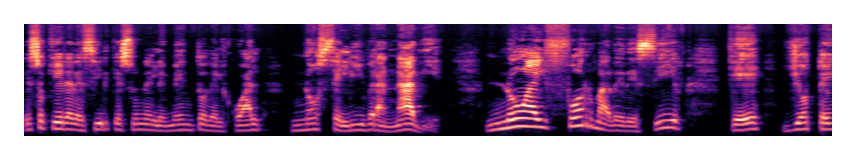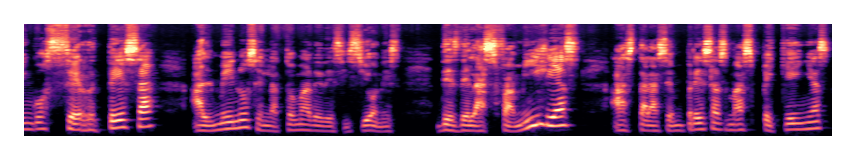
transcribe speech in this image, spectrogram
Eso quiere decir que es un elemento del cual no se libra nadie. No hay forma de decir que yo tengo certeza, al menos en la toma de decisiones, desde las familias hasta las empresas más pequeñas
